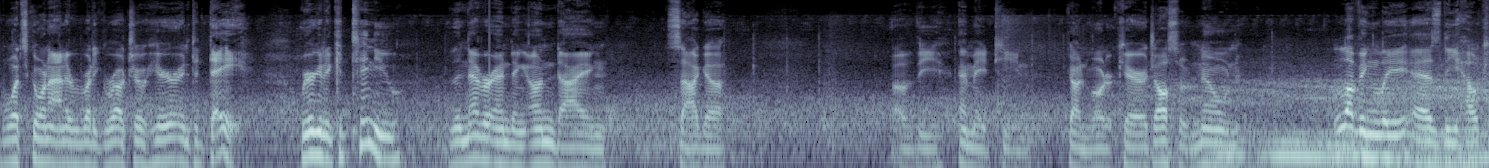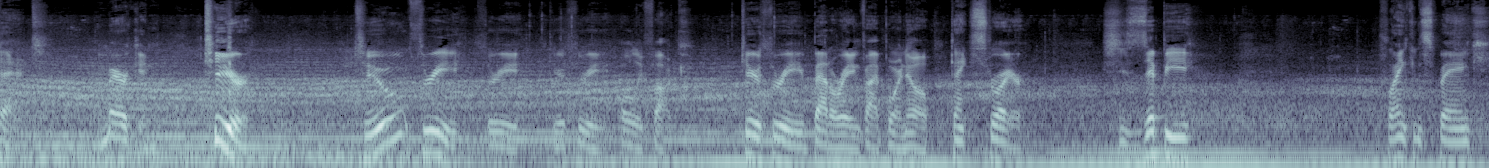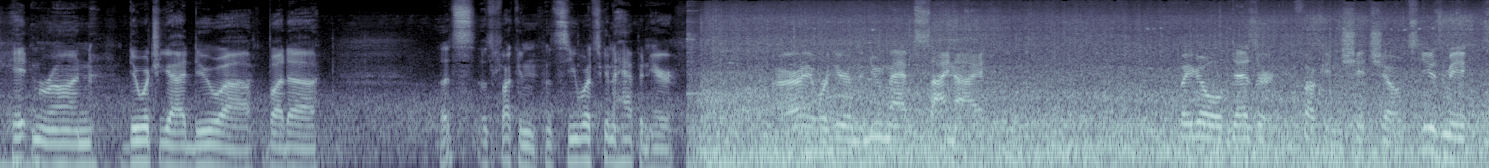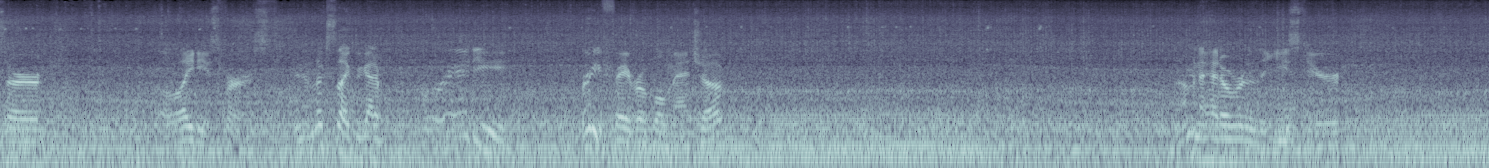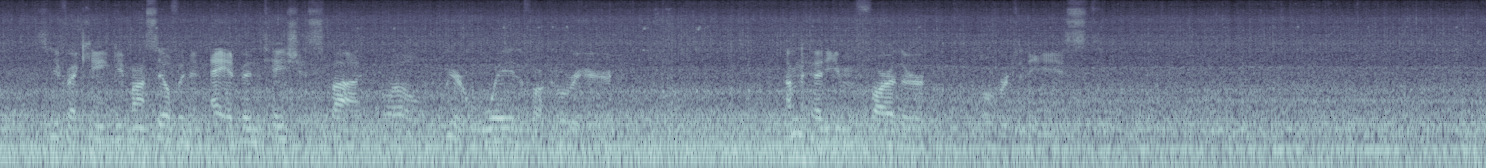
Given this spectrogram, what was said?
What's going on, everybody? Groucho here, and today we're going to continue the never ending, undying saga of the M18 gun motor carriage, also known lovingly as the Hellcat. American Tier 2, 3, 3, Tier 3, holy fuck. Tier 3, battle rating 5.0, tank destroyer. She's zippy, flank and spank, hit and run, do what you gotta do. Uh, but uh, let's let's fucking let's see what's gonna happen here. All right, we're here in the new map Sinai. Big old desert fucking shit show. Excuse me, sir. Ladies first. And it looks like we got a pretty pretty favorable matchup. I'm gonna head over to the east here see if I can't get myself in an advantageous spot. Well, we are way the fuck over here. I'm gonna head even farther over to the east.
